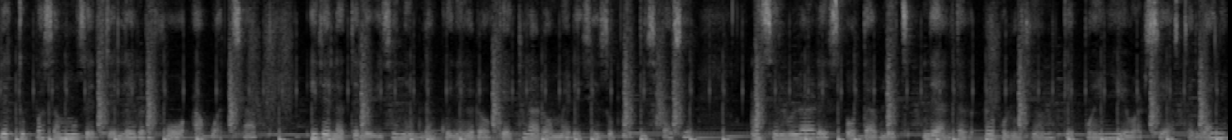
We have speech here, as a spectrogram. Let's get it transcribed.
ya que pasamos del telégrafo a WhatsApp y de la televisión en blanco y negro que claro merecía su propio espacio a celulares o tablets de alta revolución que llevarse hasta el año.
